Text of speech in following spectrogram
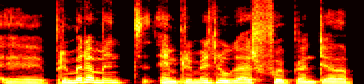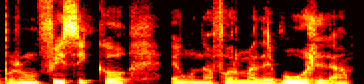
eh, primeramente, en primer lugar, fue planteada por un físico en una forma de burla,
